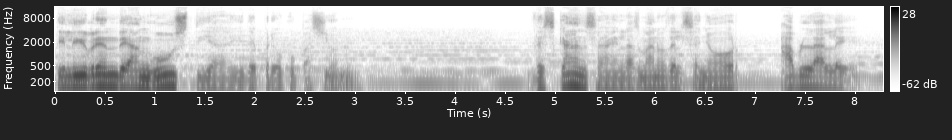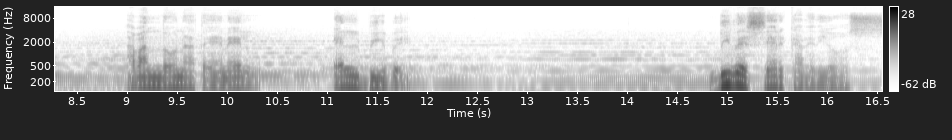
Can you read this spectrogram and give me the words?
te libren de angustia y de preocupación. Descansa en las manos del Señor, háblale, abandónate en Él, Él vive. Vive cerca de Dios,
